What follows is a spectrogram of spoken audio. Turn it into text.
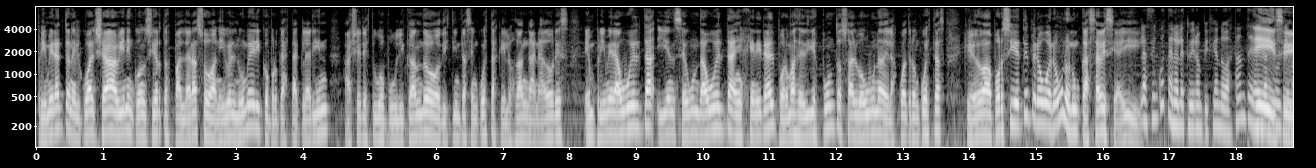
primer acto en el cual ya vienen con cierto espaldarazo a nivel numérico, porque hasta Clarín ayer estuvo publicando distintas encuestas que los dan ganadores en primera vuelta y en segunda vuelta en general por más de 10 puntos, salvo una de las cuatro encuestas que daba por 7, pero bueno, uno nunca sabe si ahí... Las encuestas no le estuvieron pifiando bastante. Sí, las sí,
